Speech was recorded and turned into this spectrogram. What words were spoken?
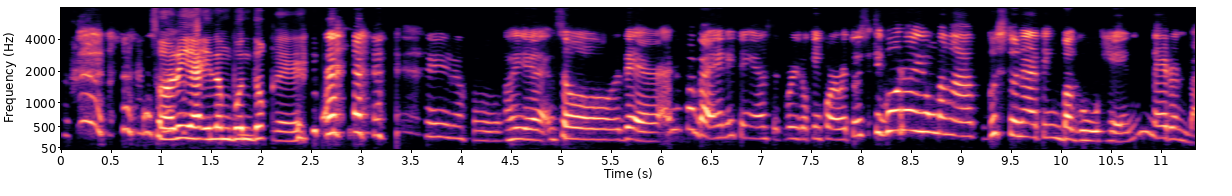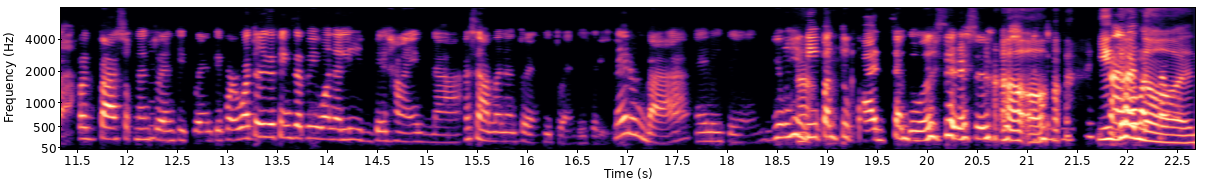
Sorry ah, ilang bundok eh. Ay, naku. Oh, yeah. So, there. Ano pa ba? Anything else that we're looking forward to? Siguro yung mga gusto nating baguhin, meron ba? Pagpasok ng 2024, what are the things that we wanna leave behind na kasama ng 2023? Meron ba? Anything? Yung hindi pagtupad sa goals, sa resolution. Oo. Yung ganon.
